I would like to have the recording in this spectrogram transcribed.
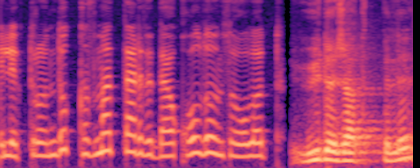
электрондук кызматтарды да колдонсо болот. Үйдө жатып эле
